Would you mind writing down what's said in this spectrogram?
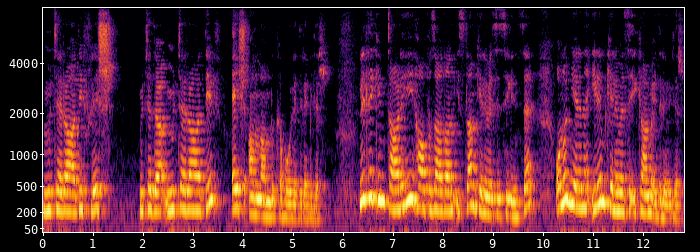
müteradifleş, müteda, müteradif eş anlamlı kabul edilebilir. Nitekim tarihi hafızadan İslam kelimesi silinse onun yerine ilim kelimesi ikame edilebilir.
